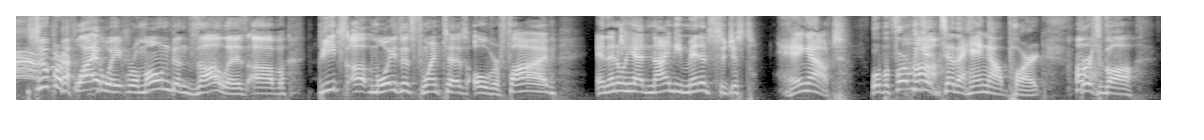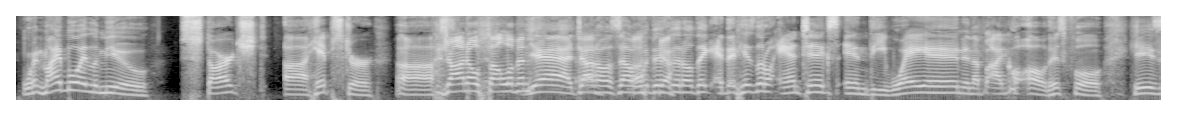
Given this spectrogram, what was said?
super flyweight Roman Gonzalez of beats up Moises Fuentes over five, and then we had 90 minutes to just hang out. Well, before we Huh. get to the hangout part, first of all, when my boy Lemieux starched uh, hipster, uh, John O'Sullivan. yeah, John O'Sullivan with this yeah. little thing, and then his little antics in the weigh-in, and the, I go, oh, this fool, he's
